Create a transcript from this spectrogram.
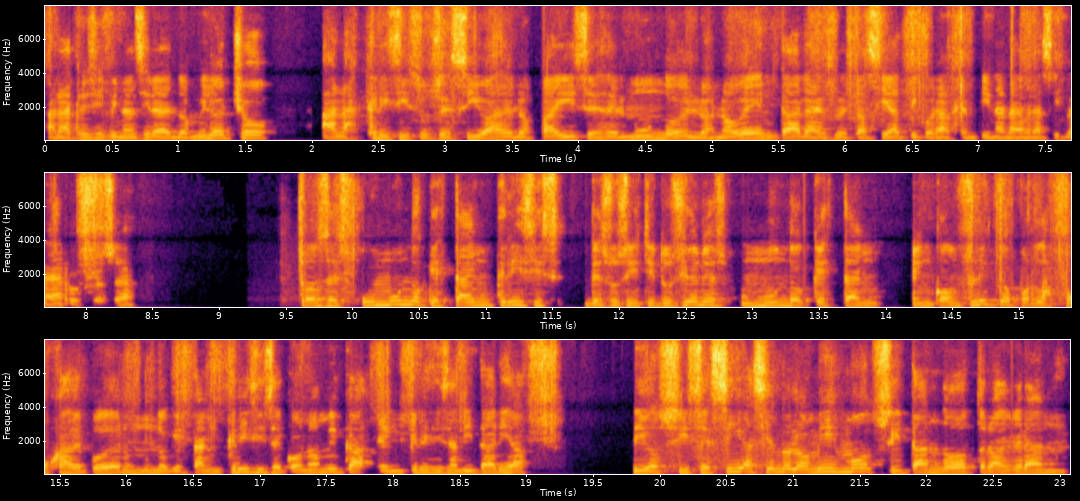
a la crisis financiera del 2008, a las crisis sucesivas de los países del mundo en los 90, la del sudeste asiático, la Argentina, la de Brasil, la de Rusia, o sea, entonces, un mundo que está en crisis de sus instituciones, un mundo que está en, en, conflicto por las pujas de poder, un mundo que está en crisis económica, en crisis sanitaria, Digo, si se sigue haciendo lo mismo, citando otra gran,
